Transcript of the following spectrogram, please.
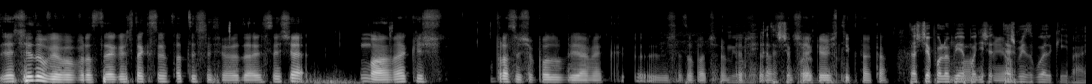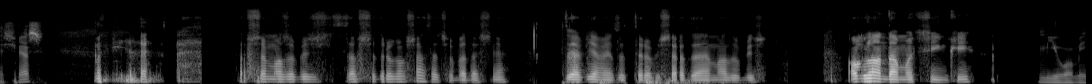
Ja cię lubię po prostu, jakoś tak sympatycznie się wydaje. W sensie, no, jakieś po prostu się polubiłem, jak y, się zobaczyłem Miło mi, pierwszy ja raz, też w sensie jakiegoś polubiłem. TikToka. Też cię polubiłem, No, bo nie, się- miło. też mnie z WLK nie bałeś, wiesz? Zawsze może być, zawsze drugą szansę trzeba dać, nie? To ja Tak. wiem, że ty robisz RDM, a lubisz. Oglądam odcinki Miło mi.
